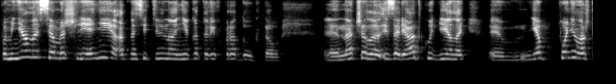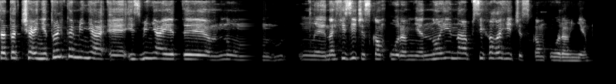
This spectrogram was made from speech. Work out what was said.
поменялось мышление относительно некоторых продуктов. Э, Начала и зарядку делать. Э, Я поняла, что этот чай не только меня э, изменяет ну, на физическом уровне, но и на психологическом уровне.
